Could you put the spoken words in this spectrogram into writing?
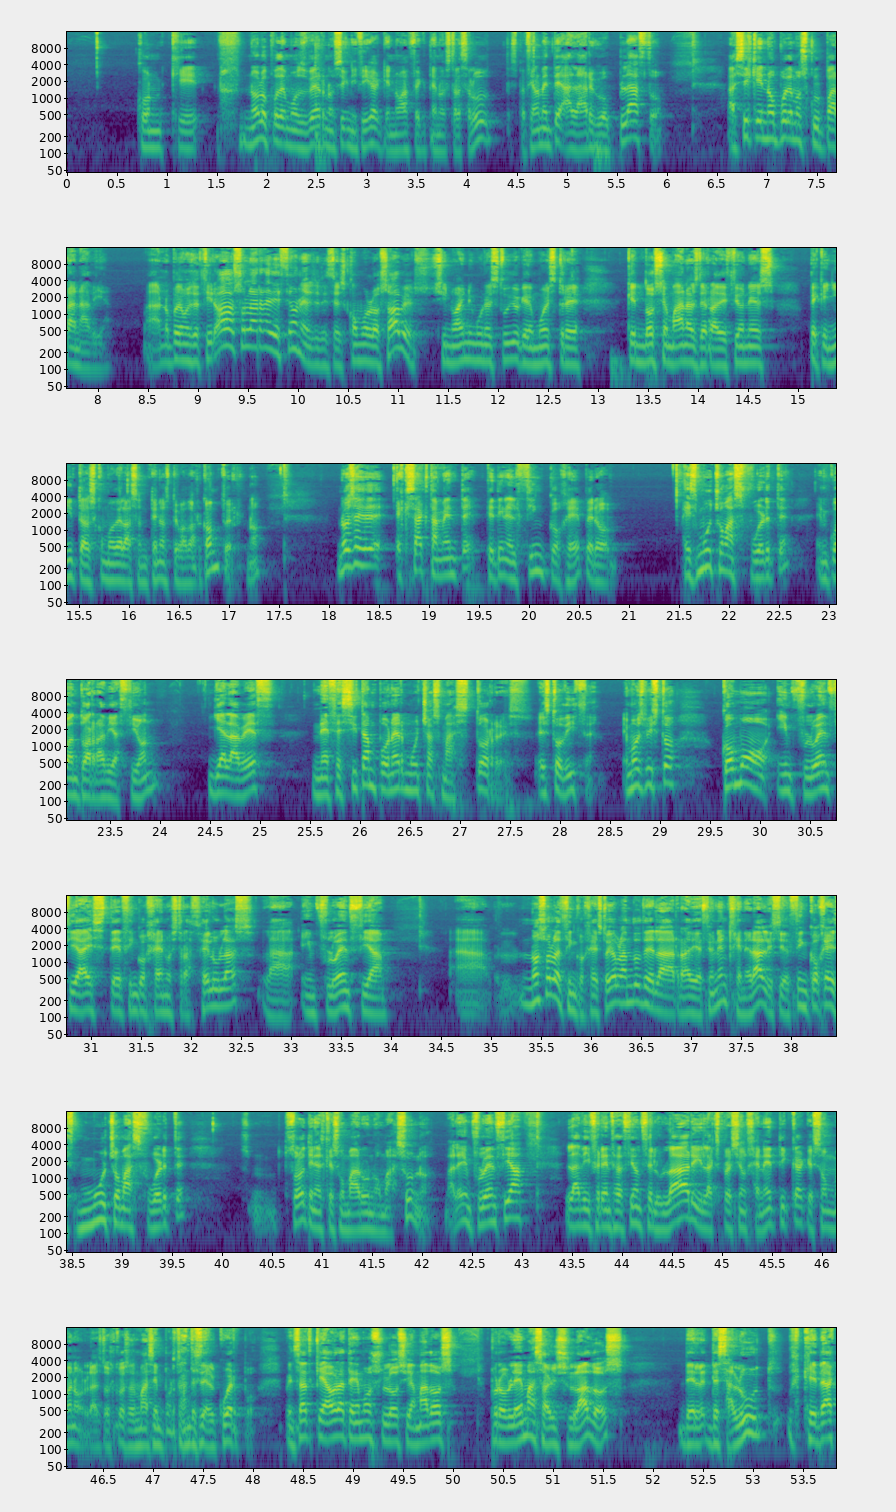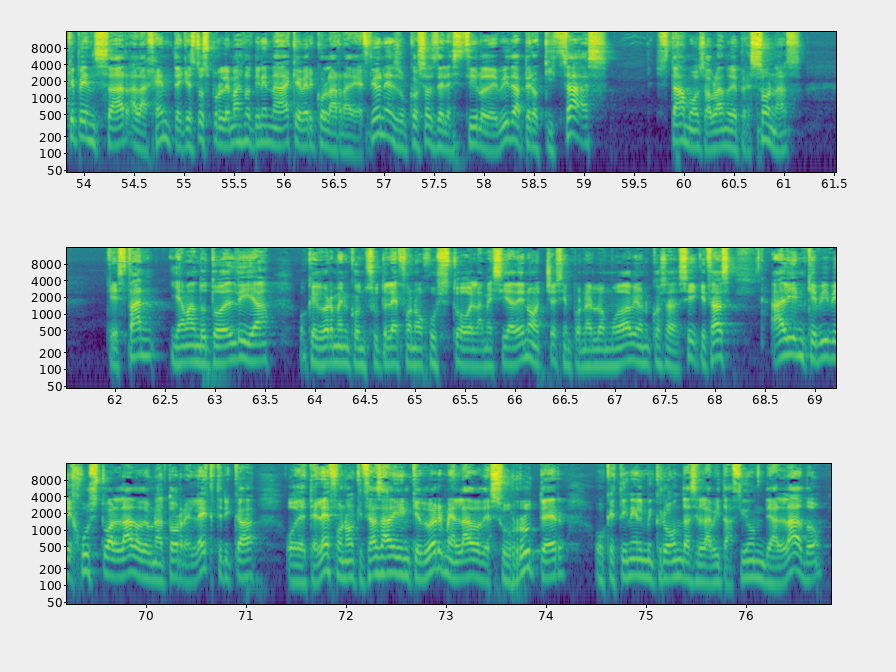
con que no lo podemos ver no significa que no afecte nuestra salud, especialmente a largo plazo. Así que no podemos culpar a nadie. Ah, no podemos decir, ah, son las radiaciones. Dices, ¿cómo lo sabes? Si no hay ningún estudio que demuestre que en dos semanas de radiaciones pequeñitas como de las antenas te va a dar cáncer, ¿no? No sé exactamente qué tiene el 5G, pero es mucho más fuerte en cuanto a radiación y a la vez necesitan poner muchas más torres. Esto dicen. Hemos visto cómo influencia este 5G en nuestras células, la influencia... Uh, no solo el 5G, estoy hablando de la radiación en general, y si el 5G es mucho más fuerte, solo tienes que sumar uno más uno, ¿vale? Influencia la diferenciación celular y la expresión genética, que son, bueno, las dos cosas más importantes del cuerpo. Pensad que ahora tenemos los llamados problemas aislados de, salud que da que pensar a la gente que estos problemas no tienen nada que ver con las radiaciones o cosas del estilo de vida, pero quizás estamos hablando de personas que están llamando todo el día o que duermen con su teléfono justo en la mesilla de noche sin ponerlo en modo avión, cosas así. Quizás alguien que vive justo al lado de una torre eléctrica o de teléfono, quizás alguien que duerme al lado de su router o que tiene el microondas en la habitación de al lado.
